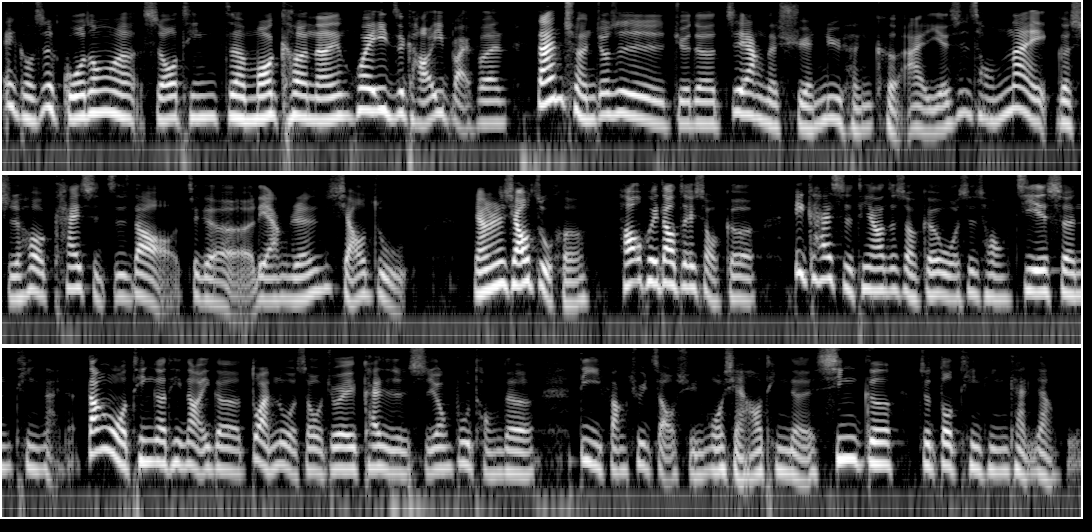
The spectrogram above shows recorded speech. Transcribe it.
哎，可是国中的时候听，怎么可能会一直考一百分？单纯就是觉得这样的旋律很可爱，也是从那个时候开始知道这个两人小组，两人小组合。好，回到这一首歌，一开始听到这首歌，我是从街声听来的。当我听歌听到一个段落的时候，我就会开始使用不同的地方去找寻我想要听的新歌，就都听听看这样子。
